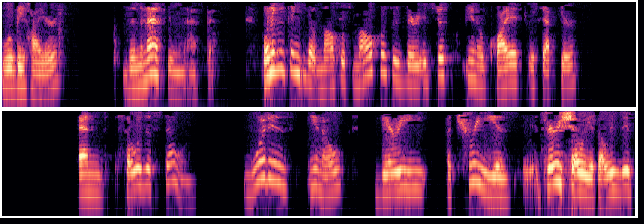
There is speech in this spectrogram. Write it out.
will be higher than the masculine aspect. One of the things about Malchus, Malchus is very, it's just, you know, quiet, receptor. And so is a stone. Wood is, you know, very a tree is it's very showy. It's always it's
